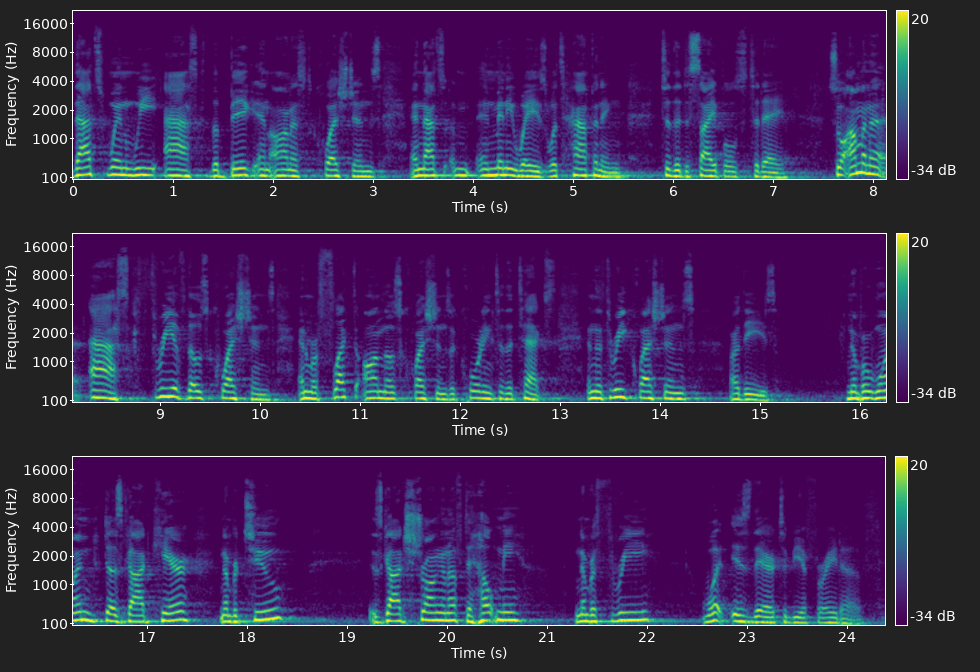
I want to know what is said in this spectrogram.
that's when we ask the big and honest questions. And that's, um, in many ways, what's happening to the disciples today. So I'm going to ask three of those questions and reflect on those questions according to the text. And the three questions are these Number one, does God care? Number two, is God strong enough to help me? Number three, what is there to be afraid of?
